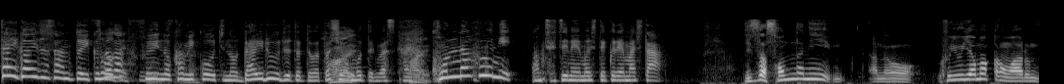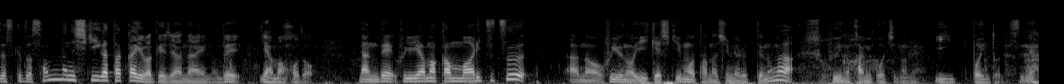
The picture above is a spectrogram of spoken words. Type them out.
対ガイドさんと行くのが冬の上高地の大ルールだと私は思っております。はいはいこんな風にあの説明もしてくれました。実はそんなに、あの、冬山感はあるんですけど、そんなに敷居が高いわけじゃないので、山ほど。なんで、冬山感もありつつ、あの、冬のいい景色も楽しめるっていうのが、冬の上高地のね、いいポイントですね。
